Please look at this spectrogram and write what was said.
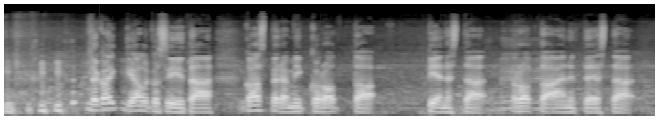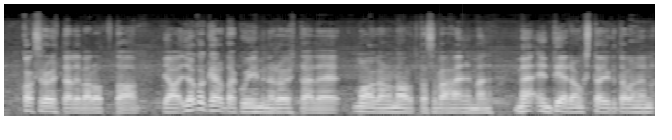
ja kaikki alkoi siitä Kasper ja Mikko Rotta pienestä Rotta-äänitteestä kaksi röyhtäilevää rottaa. Ja joka kerta, kun ihminen röyhtäilee, oon naurattaa se vähän enemmän. Mä en tiedä, onko tämä joku tällainen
